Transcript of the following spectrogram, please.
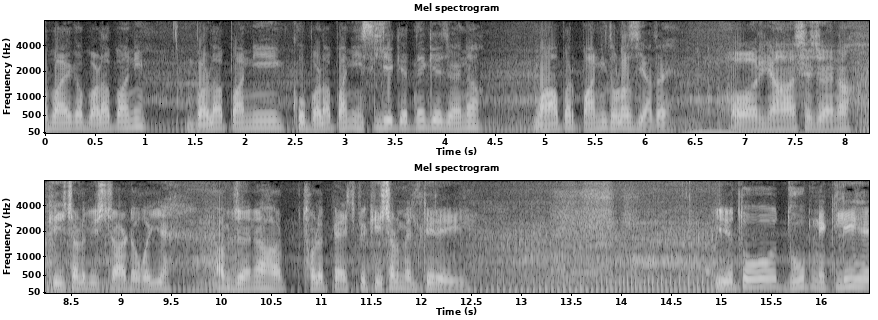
अब आएगा बड़ा पानी। बड़ा पानी को बड़ा पानी इसलिए कहते हैं कि जो है ना, वहाँ पर पानी थोड़ा ज़्यादा है। और यहाँ से जो है ना, कीचड़ भी स्टार्ट हो गई है। अब जो है ना, हर थोड़े पैच पे कीचड़ मिलती रहेगी। ये तो धूप निकली है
